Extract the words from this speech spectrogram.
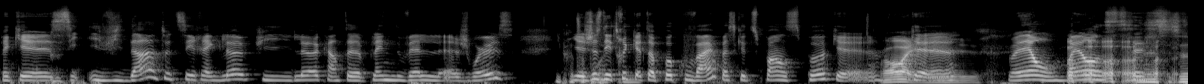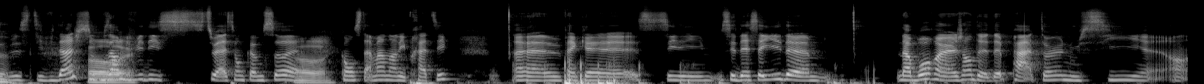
Fait que c'est évident, toutes ces règles-là. Puis là, quand t'as plein de nouvelles euh, joueuses, il y a juste des trucs que t'as pas couverts parce que tu penses pas que... Ouais, Voyons, voyons, c'est évident. Je suis vous en vivez des situations comme ça euh, constamment dans les pratiques. Euh, fait que c'est d'essayer de d'avoir un genre de, de pattern aussi en,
